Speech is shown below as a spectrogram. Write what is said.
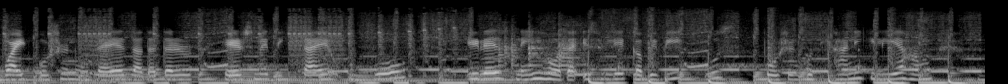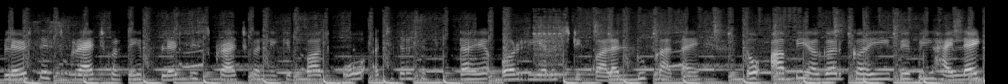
वाइट पोर्शन होता है, ज़्यादातर हेयर्स में दिखता है, वो इरेज नहीं होता, इसलिए कभी भी उस पोर्शन को दिखाने के लिए हम ब्लेड से स्क्रैच करते हैं। ब्लेड से स्क्रैच करने के बाद वो अच्छी तरह से दिखता है और रियलिस्टिक वाला लुक आता है। तो आप भी अगर कहीं पे भी हाईलाइट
